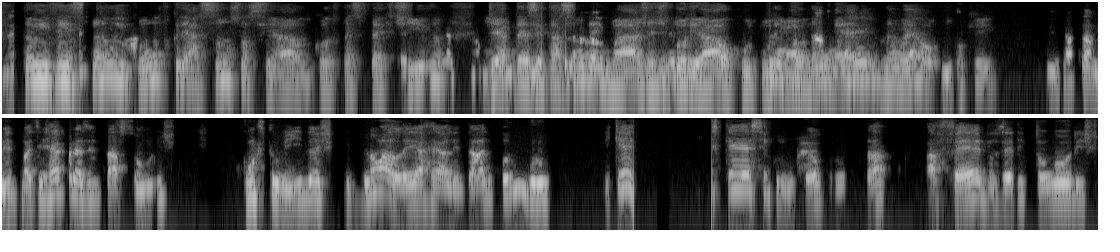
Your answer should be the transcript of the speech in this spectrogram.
né? Então, invenção enquanto criação social, enquanto perspectiva de apresentação da imagem editorial, cultural, não é, não é ok. Exatamente, mas de representações construídas que dão a ler a realidade por um grupo. E quem, quem é esse grupo? É o grupo da a FEB, os editores,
